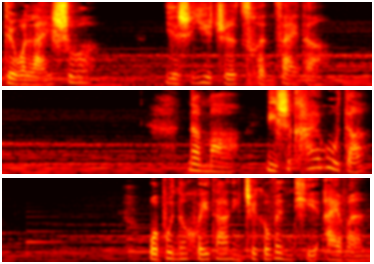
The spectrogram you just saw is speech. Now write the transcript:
对我来说也是一直存在的。那么你是开悟的？我不能回答你这个问题，艾文。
